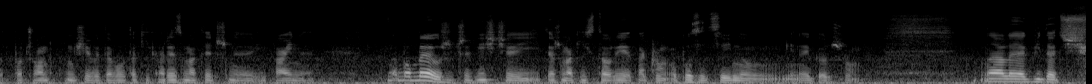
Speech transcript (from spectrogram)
Od początku mi się wydawał taki charyzmatyczny i fajny. No bo był rzeczywiście i też ma historię taką opozycyjną, nie najgorszą. No ale jak widać,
